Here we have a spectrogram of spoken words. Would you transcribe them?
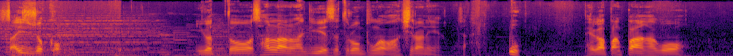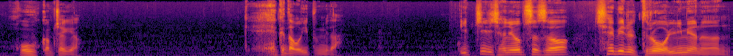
사이즈 좋고 이것도 산란을 하기 위해서 들어온 붕어가 확실하네요. 자, 오 배가 빵빵하고 오 깜짝이야 깨끗하고 이쁩니다. 입질이 전혀 없어서 채비를 들어 올리면은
